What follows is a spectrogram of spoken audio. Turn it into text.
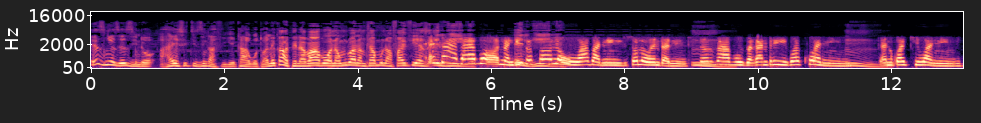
Ezinye zezinto hayi sithi zingafiki ekhaya kodwa ekhaya phela bayabona umntwana mhlawumbe una-five years ekhaya endile. bayabona ngisho endile. solo waba nini solo wenda nini Mm. solo bayabuza kanti kwakhiwa nini? Mm. kanti kwakhiwa nini?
